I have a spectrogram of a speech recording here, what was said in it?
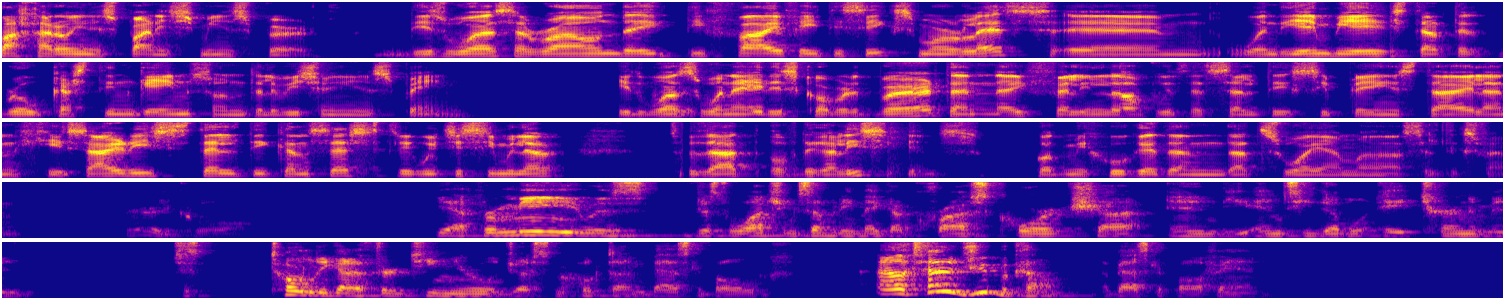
pájaro in Spanish means bird. This was around 85, 86, more or less, um, when the NBA started broadcasting games on television in Spain. It was when I discovered Bird and I fell in love with the Celtics, his playing style, and his Irish Celtic ancestry, which is similar to that of the Galicians. Got me hooked, and that's why I'm a Celtics fan. Very cool. Yeah, for me, it was just watching somebody make a cross court shot in the NCAA tournament. Just totally got a 13 year old Justin hooked on basketball. Alex, how did you become a basketball fan?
